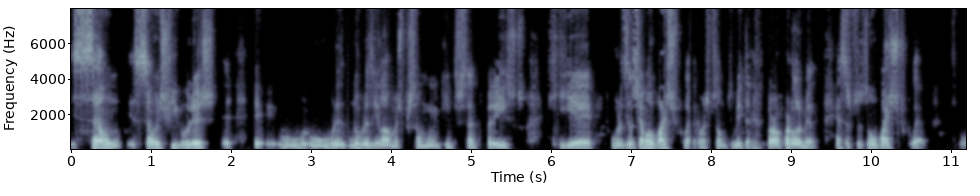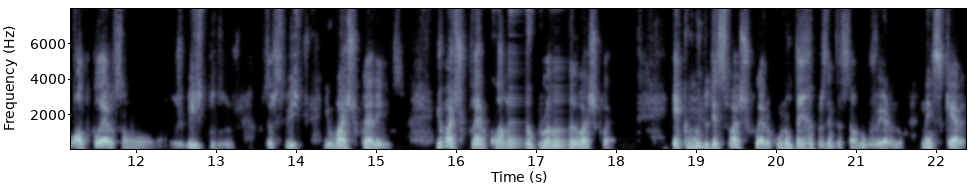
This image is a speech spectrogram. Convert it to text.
são, são as figuras. Uh, o, o, no Brasil há uma expressão muito interessante para isso, que é. O Brasil chama o baixo clero, é uma expressão muito bonita para o Parlamento. Essas pessoas são o baixo clero. O alto clero são os bispos, os, os arcebispos, e o baixo clero é isso. E o baixo clero, qual é o problema do baixo clero? É que muito desse baixo clero, como não tem representação no governo, nem sequer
